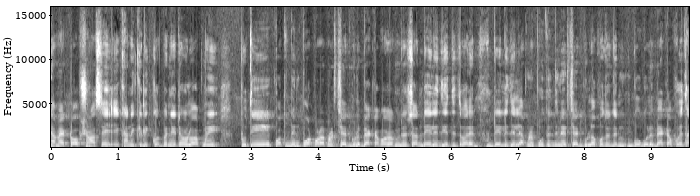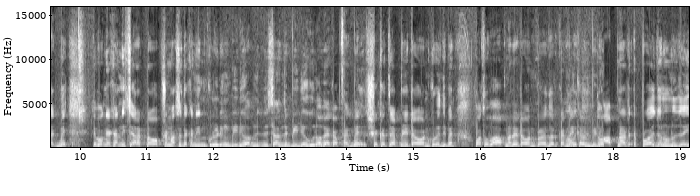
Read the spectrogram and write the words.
নামে একটা অপশন আছে এখানে ক্লিক করবেন। এটা হলো আপনি প্রতি কতদিন পর পর আপনার চ্যাটগুলো ব্যাকআপ হবে? আপনি যদি চান ডেইলি দিয়ে দিতে পারেন। ডেইলি দিলে আপনার প্রতিদিনের চ্যাটগুলো প্রতিদিন গুগলে ব্যাকআপ হয়ে থাকবে। এবং এখানে নিচে আরেকটা অপশন আছে দেখেন ইনক্লুডিং ভিডিও আপনি যদি চান যে ভিডিওগুলো ব্যাকআপ থাকবে সেক্ষেত্রে আপনি এটা অন করে দিবেন। অথবা আপনার এটা অন করার দরকার নেই কারণ আপনার প্রয়োজন অনুযায়ী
